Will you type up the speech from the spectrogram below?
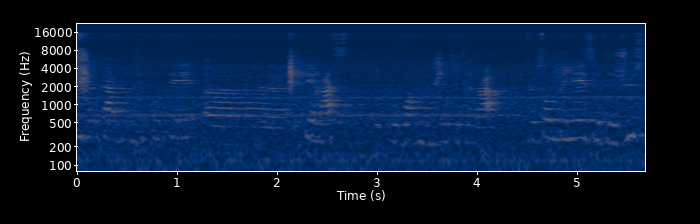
une table du côté euh, terrasse pour pouvoir manger, etc. Le cendrier, c'était juste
